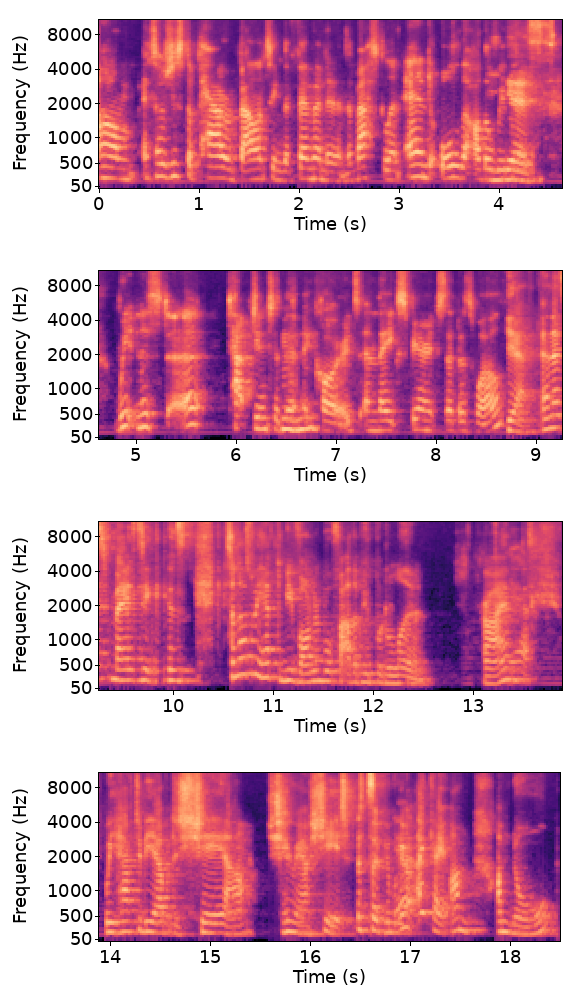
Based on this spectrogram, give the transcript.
Um, and so it's just the power of balancing the feminine and the masculine and all the other women yes. witnessed it tapped into the mm-hmm. codes and they experienced it as well. Yeah, and that's amazing because sometimes we have to be vulnerable for other people to learn. Right? Yeah. We have to be able to share share our shit. So people yeah. go, okay, I'm I'm normal.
